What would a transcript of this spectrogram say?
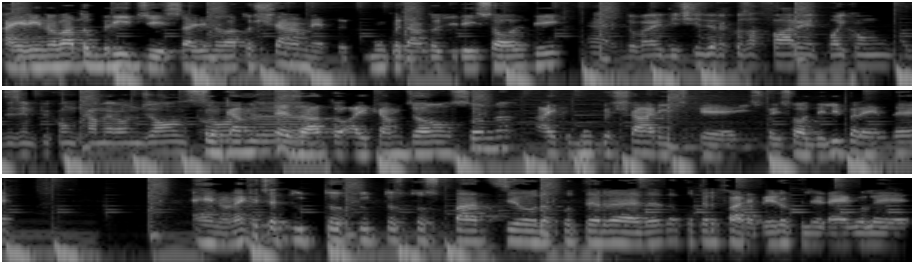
Hai rinnovato Bridges, hai rinnovato Shamed, comunque dandogli dei soldi. Eh, dovrai decidere cosa fare poi con, ad esempio con Cameron Johnson. Con Cam, esatto, hai Cam Johnson, hai comunque Sharic che i suoi soldi li prende. Eh, non è che c'è tutto questo spazio da poter, da, da poter fare. È vero che le regole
